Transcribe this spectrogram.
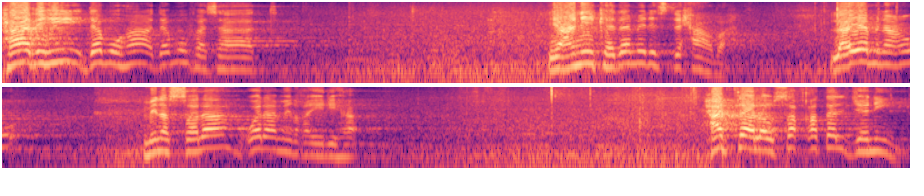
هذه دمها دم فساد. يعني كدم الاستحاضة. لا يمنع من الصلاة ولا من غيرها. حتى لو سقط الجنين.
